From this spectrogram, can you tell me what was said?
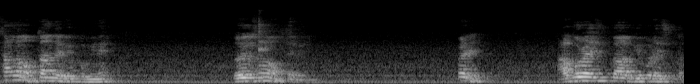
상관없다는데 왜 고민해? 너희가 상관없다며. 빨리. 아볼 해줄까? 위볼 해줄까?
